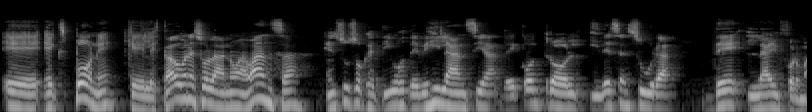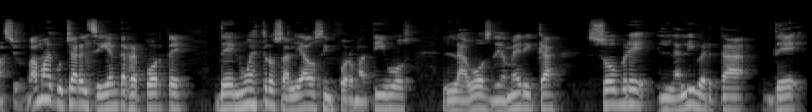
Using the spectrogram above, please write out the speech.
eh, expone que el Estado venezolano avanza en sus objetivos de vigilancia, de control y de censura de la información. Vamos a escuchar el siguiente reporte de nuestros aliados informativos, La Voz de América, sobre la libertad de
